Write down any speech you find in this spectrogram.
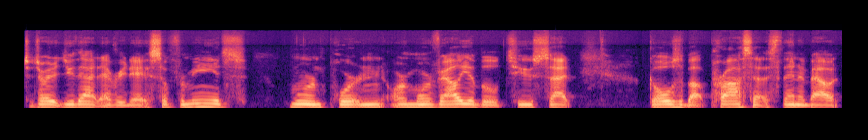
To try to do that every day. So for me, it's more important or more valuable to set goals about process than about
